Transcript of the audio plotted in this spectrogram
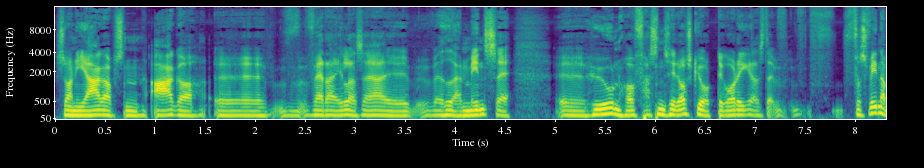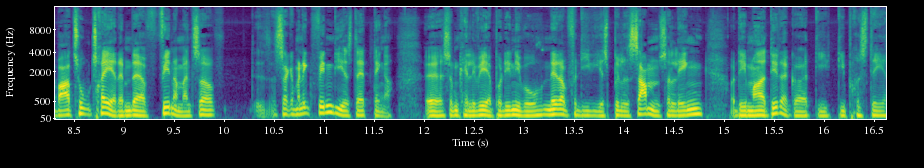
Sonny Jacobsen, Akker, øh, hvad der ellers er, øh, hvad hedder han, Mensa, øh, Høvenhoff har sådan set også gjort det godt, ikke? Altså, der forsvinder bare to-tre af dem der, finder man så så kan man ikke finde de erstatninger, øh, som kan levere på det niveau, netop fordi de har spillet sammen så længe, og det er meget det, der gør, at de, de præsterer.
